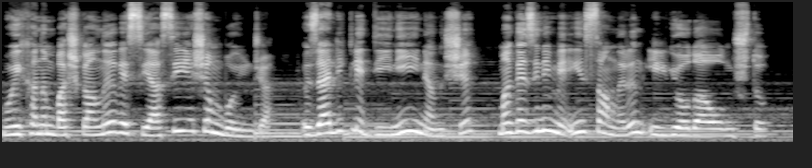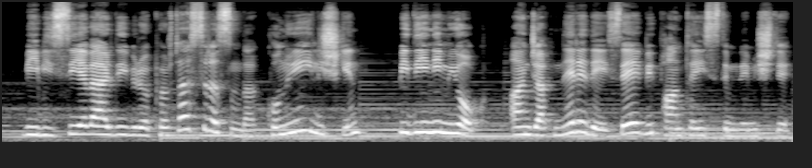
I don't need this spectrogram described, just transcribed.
Moika'nın başkanlığı ve siyasi yaşamı boyunca özellikle dini inanışı magazinin ve insanların ilgi odağı olmuştu. BBC'ye verdiği bir röportaj sırasında konuya ilişkin bir dinim yok ancak neredeyse bir panteistim demişti.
